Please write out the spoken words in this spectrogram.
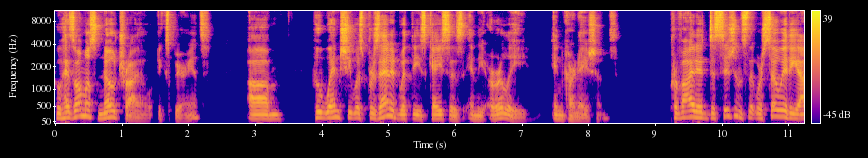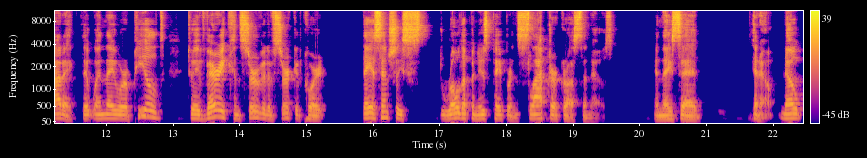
who has almost no trial experience, um, who, when she was presented with these cases in the early incarnations, provided decisions that were so idiotic that when they were appealed to a very conservative circuit court, they essentially rolled up a newspaper and slapped her across the nose. And they said, you know, nope,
